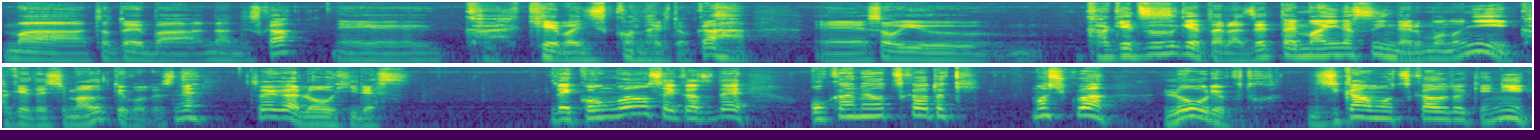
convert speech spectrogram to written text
まあ例えば何ですか,、えー、競馬に突っ込んだりとか、えー、そういうかけ続けたら絶対マイナスになるものにかけてしまうっていうことですね。それが浪費です。で今後の生活でお金を使う時もしくは労力とか時間を使う時に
